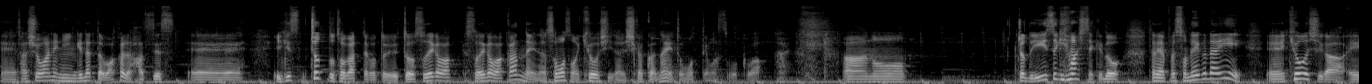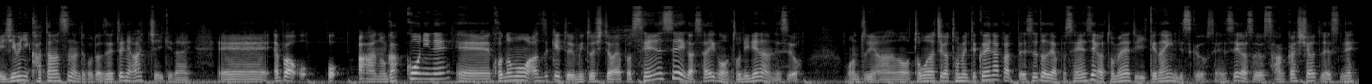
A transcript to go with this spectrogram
えー多少はね、人間だったらわかるはずです。えーちょっと尖ったことを言うと、それがわ、それがわかんないのはそもそも教師になる資格はないと思ってます、僕は。はい。あのちょっと言い過ぎましたけど、ただやっぱりそれぐらい、えー教師が、えーいじめに加担するなんてことは絶対にあっちゃいけない。えーやっぱおおあの学校にね、えー子供を預けてる身としては、やっぱ先生が最後の砦なんですよ。本当にあの友達が止めてくれなかったりすると、やっぱ先生が止めないといけないんですけど、先生がそれを参加しちゃうとですね、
